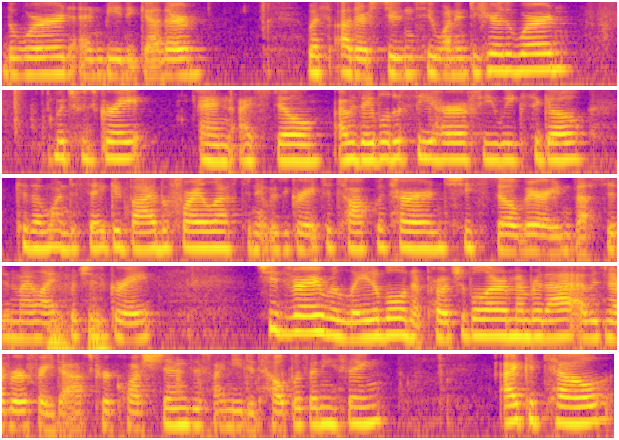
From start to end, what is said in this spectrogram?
the word and be together with other students who wanted to hear the word, which was great. And I still I was able to see her a few weeks ago because I wanted to say goodbye before I left and it was great to talk with her and she's still very invested in my life, which is mm-hmm. great. She's very relatable and approachable. I remember that. I was never afraid to ask her questions if I needed help with anything. I could tell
